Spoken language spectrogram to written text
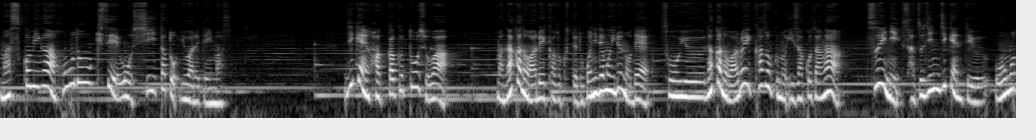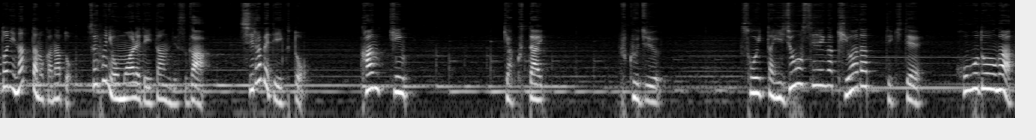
マスコミが報道規制を敷いたと言われています。事件発覚当初は、まあ、仲の悪い家族ってどこにでもいるのでそういう仲の悪い家族のいざこざがついに殺人事件っていう大事になったのかなとそういうふうに思われていたんですが調べていくと監禁虐待服従そういった異常性が際立ってきて報道が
